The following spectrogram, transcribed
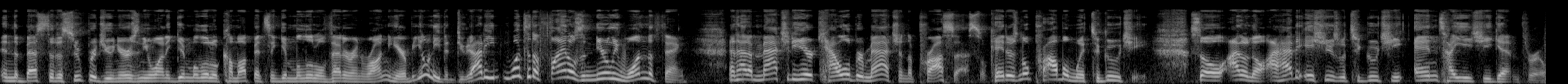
in the best of the Super Juniors, and you want to give him a little comeuppance and give him a little veteran run here, but you don't need to do that. He went to the finals and nearly won the thing, and had a match of the year caliber match in the process. Okay, there's no problem with Taguchi. So I don't know. I had issues with Taguchi and Taichi getting through.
